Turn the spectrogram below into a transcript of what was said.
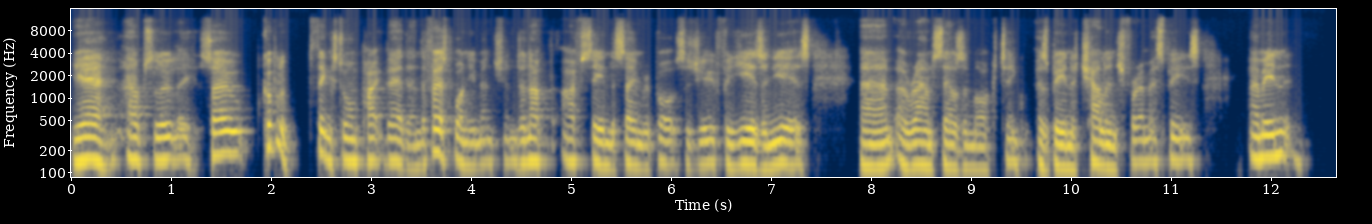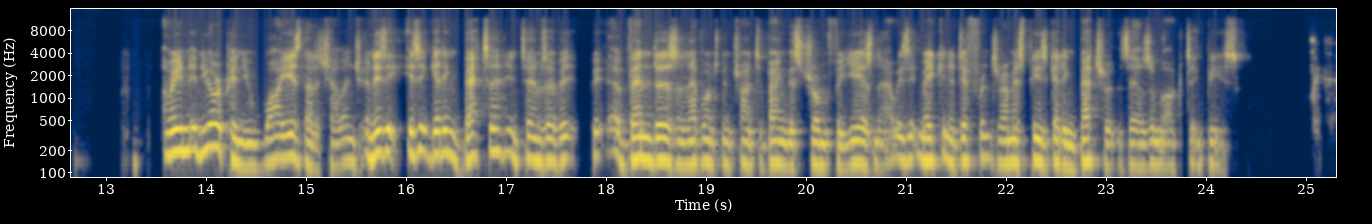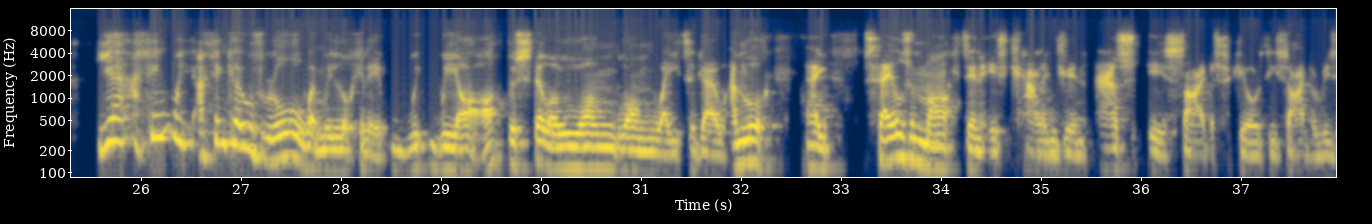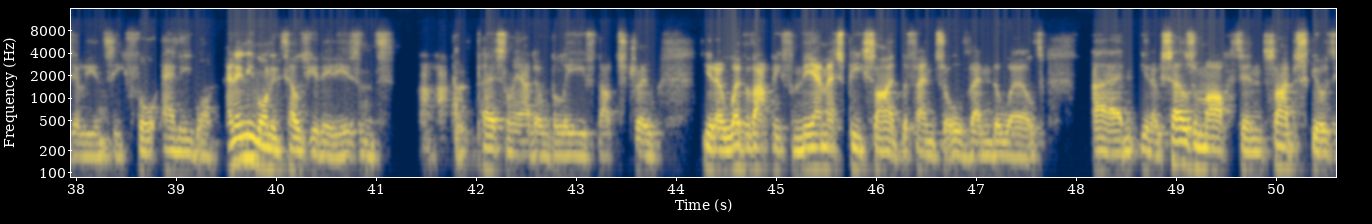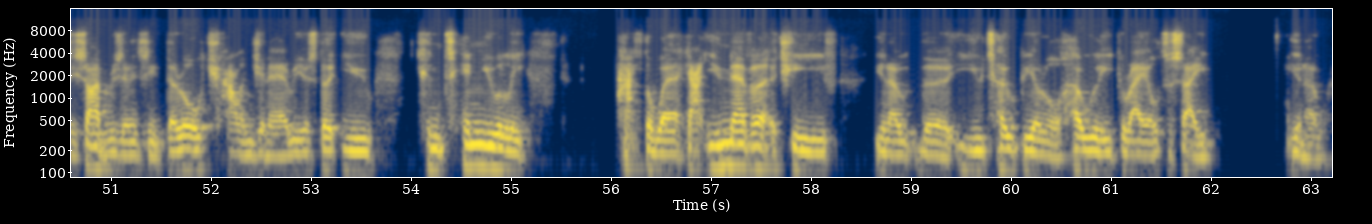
Yeah, absolutely. So, a couple of things to unpack there. Then the first one you mentioned, and I've I've seen the same reports as you for years and years um, around sales and marketing as being a challenge for MSPs. I mean, I mean, in your opinion, why is that a challenge? And is it is it getting better in terms of it of vendors and everyone's been trying to bang this drum for years now? Is it making a difference? Are MSPs getting better at the sales and marketing piece? Yeah, I think we. I think overall, when we look at it, we, we are. There's still a long, long way to go. And look, hey, sales and marketing is challenging, as is cyber security, cyber resiliency for anyone. And anyone who tells you it isn't, I, personally, I don't believe that's true. You know, whether that be from the MSP side, the fence, or vendor world. Um, you know, sales and marketing, cyber security, cyber resiliency, they're all challenging areas that you continually have to work at. You never achieve, you know, the utopia or holy grail to say, you know,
